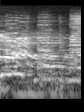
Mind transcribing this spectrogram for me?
Yeah.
